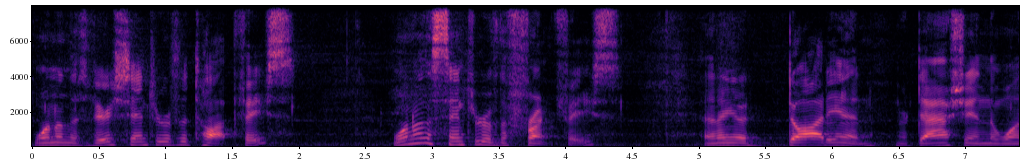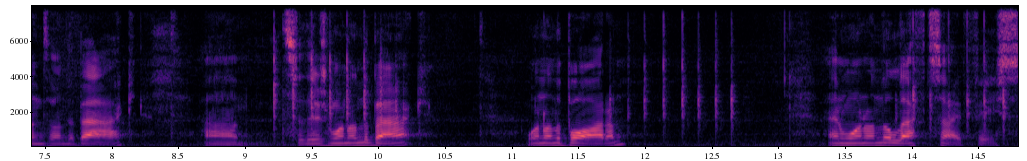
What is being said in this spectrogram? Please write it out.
one on the very center of the top face, one on the center of the front face, and I'm going to dot in or dash in the ones on the back. Um, so there's one on the back, one on the bottom, and one on the left side face.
